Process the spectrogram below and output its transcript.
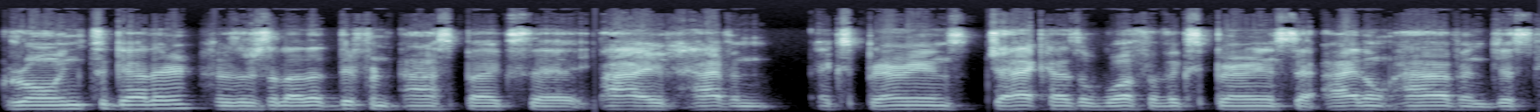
growing together because there's a lot of different aspects that I haven't experienced. Jack has a wealth of experience that I don't have, and just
